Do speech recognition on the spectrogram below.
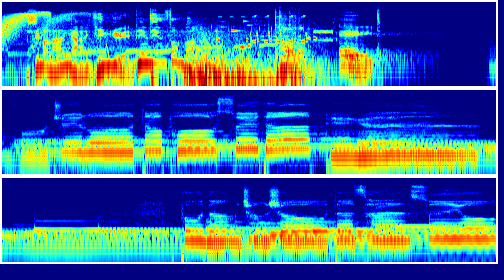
喜马拉雅音乐巅峰榜 Top Eight。落到破碎的边缘，不能承受的残损有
